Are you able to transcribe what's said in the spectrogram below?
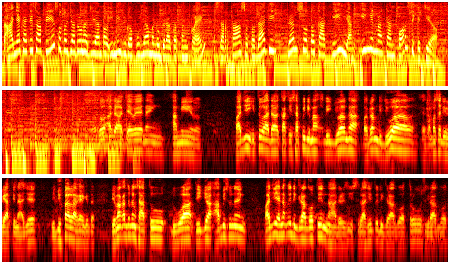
Tak hanya kaki sapi, soto jadul Haji Yanto ini juga punya menu geragot tengkleng, serta soto daging dan soto kaki yang ingin makan porsi kecil. Lalu ada cewek neng hamil. Pak Haji itu ada kaki sapi dijual nggak? Pak bilang dijual. Ya kan masa diliatin aja, dijual lah kayak gitu. Dia makan tuh neng satu, dua, tiga, habis tuh neng. Pak Haji enak nih digeragotin. Nah dari istilah situ digeragot terus, geragot.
